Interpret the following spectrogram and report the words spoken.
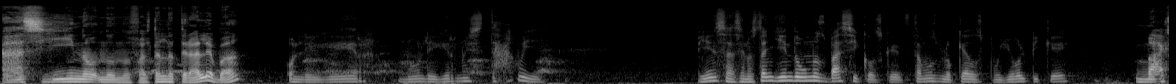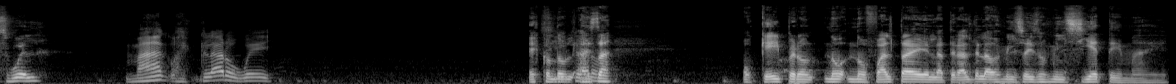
Ah, sí, no, no, nos faltan laterales, ¿va? Oleguer. No, Oleguer no está, güey. Piensa, se nos están yendo unos básicos que estamos bloqueados. Puyol, Piqué. Maxwell. Mag, ay, claro, güey. Es con Sí, doble. claro. Ahí está. Ok, pero no, nos falta el lateral de la 2006-2007, mae.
